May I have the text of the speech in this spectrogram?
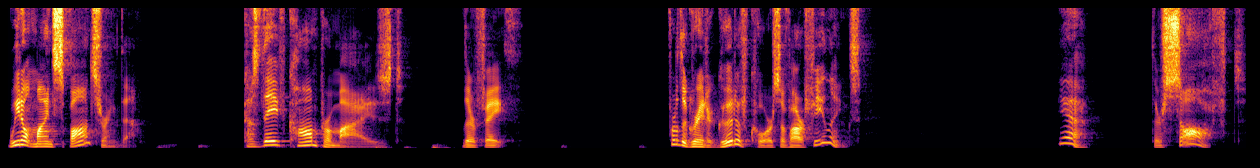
we don't mind sponsoring them because they've compromised their faith. For the greater good, of course, of our feelings. Yeah, they're soft.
